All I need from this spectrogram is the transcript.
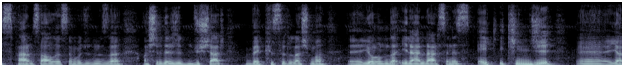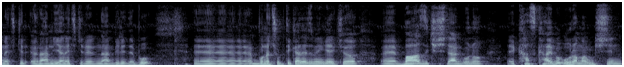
sperm sağlığı sizin vücudunuza aşırı derecede düşer ve kısırlaşma e, yolunda ilerlerseniz ek, ikinci e, yan etki, önemli yan etkilerinden biri de bu. Buna çok dikkat etmeye gerekiyor. Bazı kişiler bunu kas kaybı uğramamak için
